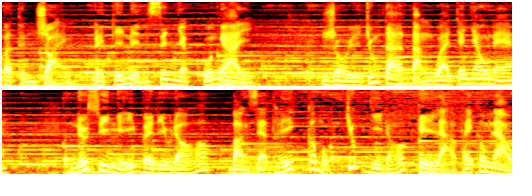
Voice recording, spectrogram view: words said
và thịnh soạn để kỷ niệm sinh nhật của Ngài. Rồi chúng ta tặng quà cho nhau nè. Nếu suy nghĩ về điều đó, bạn sẽ thấy có một chút gì đó kỳ lạ phải không nào?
